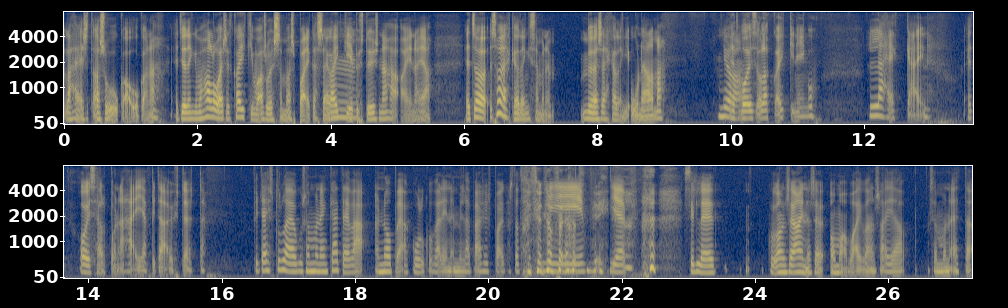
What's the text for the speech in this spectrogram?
läheiset asuu kaukana. Että jotenkin mä haluaisin, että kaikki vaan asuisi samassa paikassa ja kaikki mm. ei pystyisi nähdä aina. Ja, että se, on, se on ehkä jotenkin semmoinen, myös ehkä jotenkin unelma. Että voisi olla kaikki niin kuin lähekkäin. Että olisi helppo nähdä ja pitää yhteyttä pitäisi tulla joku semmoinen kätevä, nopea kulkuväline, millä pääsisi paikasta toiseen niin, nopeasti. Jep. Silleen, kun on se aina se oma vaivansa ja semmoinen, että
